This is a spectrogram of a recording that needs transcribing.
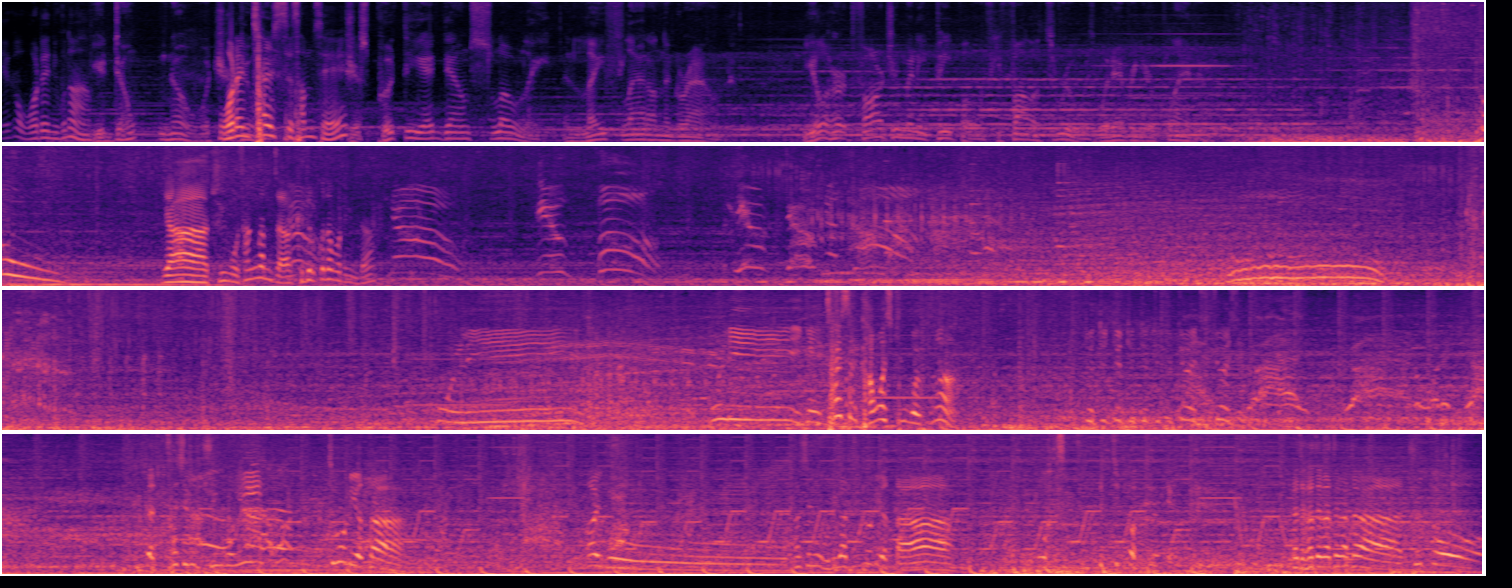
얘가 워렌이구나. You don't know what you're 워렌 doing. 찰스 3세. Just put the egg down slowly and lay flat on the ground. You'll hurt far too many people if you follow through with whatever you're planning. 오. 야 주인공 상남자 그대로 꽂아버립니다. No! You fool! You doomed us all! 홀리 홀리 이게 찰스를 강화시키는 거였구나. 뛰어야지 뛰어야지. 그러니까 사실은 주인공이 트롤이었다. 아이고 사실은 우리가 트롤이었다. 가자 가자 가자 가자 출동.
